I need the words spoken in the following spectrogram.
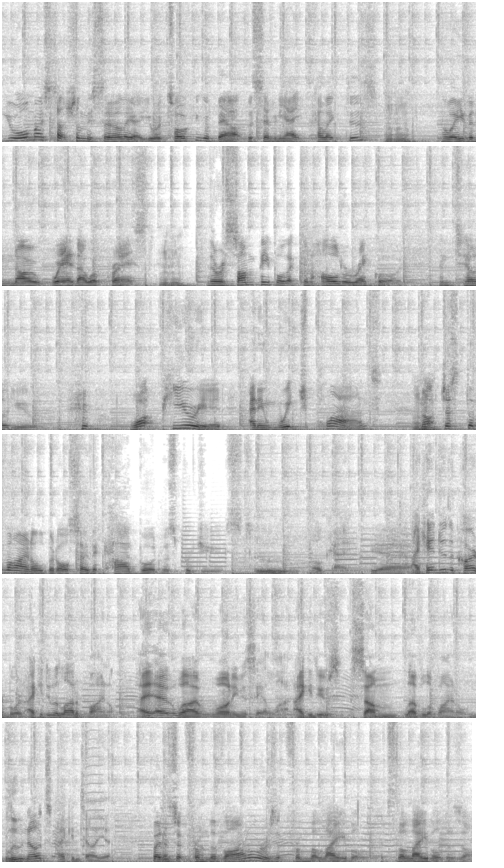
You almost touched on this earlier. You were talking about the 78 collectors Mhm. who even know where they were pressed. Mhm. There are some people that can hold a record and tell you what period and in which plant, not Mhm. just the vinyl, but also the cardboard was produced. Ooh, okay. Yeah. I can't do the cardboard. I can do a lot of vinyl. I, I well, I won't even say a lot. I can do some level of vinyl. Blue notes, I can tell you. But is it from the vinyl or is it from the label? It's the label design.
